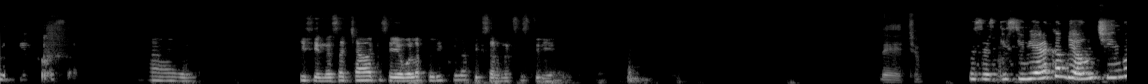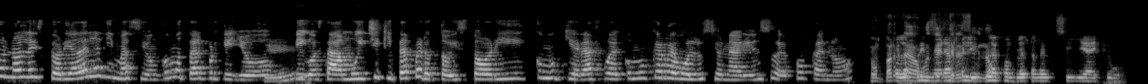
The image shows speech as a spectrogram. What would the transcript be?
Ay, qué cosa. Güey. Y sin esa chava que se llevó la película, Pixar no existiría. De hecho. Pues es que si hubiera cambiado un chingo, ¿no? La historia de la animación como tal, porque yo Sí. digo, estaba muy chiquita, pero Toy Story como quiera fue como que revolucionario en su época, ¿no? Fue Comparte, la primera 3 y película no. completamente CGI que hubo.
